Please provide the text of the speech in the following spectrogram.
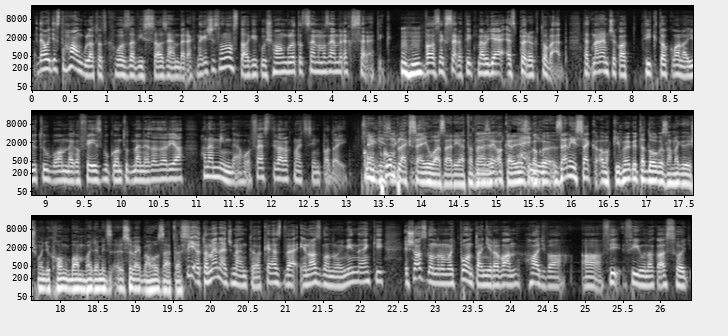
de hogy ezt a hangulatot hozza vissza az embereknek, és ezt a nosztalgikus hangulatot szerintem az emberek szeretik. Uh-huh. Valószínűleg szeretik, mert ugye ez pörög tovább. Tehát már nem csak a TikTokon, a YouTube-on, meg a Facebookon tud menni az Azaria, hanem mindenhol. Fesztiválok, nagy színpadai. kom- komplexen jó Azaria. Tehát azért akár nézzük, akkor zenészek, akik mögötte dolgoznak, meg ő is mondjuk hangban, vagy amit szövegben hozzátesz. Figyelj, ott a menedzsmenttől kezdve én azt gondolom, hogy mindenki, és azt gondolom, hogy pont annyira van hagyva a fi- fiúnak az, hogy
